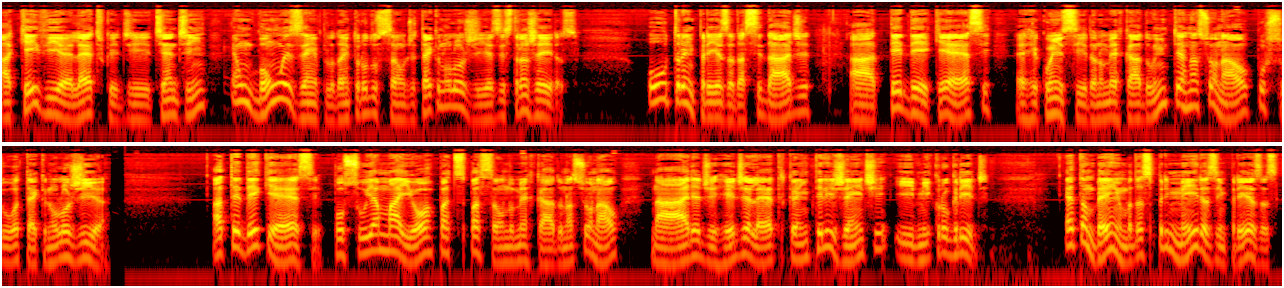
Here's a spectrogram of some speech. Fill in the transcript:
A KV Electric de Tianjin é um bom exemplo da introdução de tecnologias estrangeiras. Outra empresa da cidade, a TDQS, é reconhecida no mercado internacional por sua tecnologia. A TDQS possui a maior participação no mercado nacional na área de rede elétrica inteligente e microgrid. É também uma das primeiras empresas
